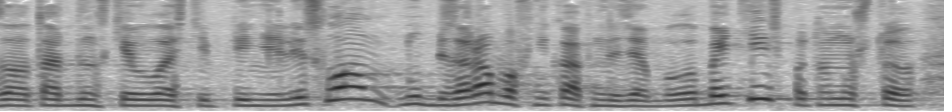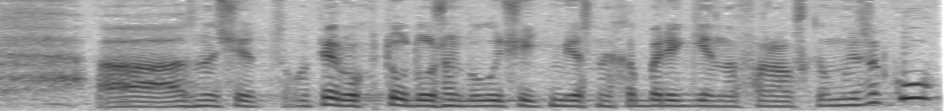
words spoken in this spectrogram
золотоордынские власти приняли ислам, ну, без арабов никак нельзя было обойтись, потому что, значит, во-первых, кто должен был учить местных аборигенов арабскому языку,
